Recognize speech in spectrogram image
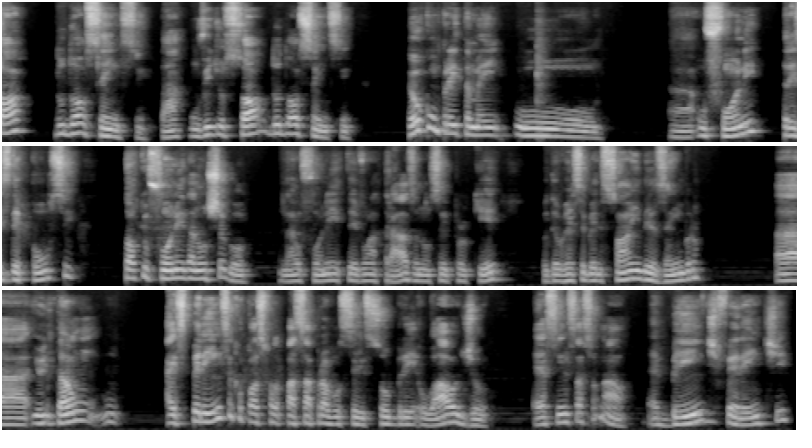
só do DualSense, tá? Um vídeo só do DualSense. Eu comprei também o, uh, o fone 3D Pulse, só que o fone ainda não chegou. Né? O fone teve um atraso, não sei porquê. Eu devo receber ele só em dezembro. Uh, então, a experiência que eu posso passar para vocês sobre o áudio é sensacional. É bem diferente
